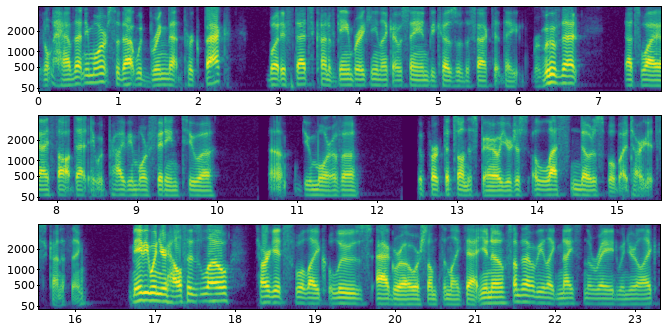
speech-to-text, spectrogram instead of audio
we don't have that anymore, so that would bring that perk back. But if that's kind of game breaking, like I was saying, because of the fact that they removed that, that's why I thought that it would probably be more fitting to uh, uh, do more of a the perk that's on the sparrow. You're just a less noticeable by targets kind of thing. Maybe when your health is low, targets will like lose aggro or something like that. You know, something that would be like nice in the raid when you're like,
